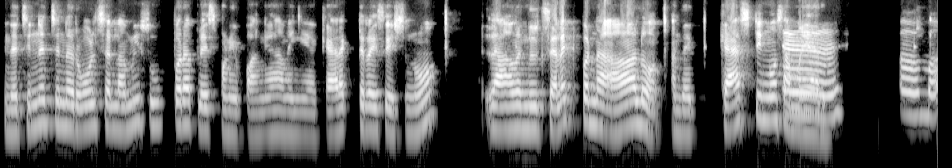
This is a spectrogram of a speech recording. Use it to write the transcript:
இந்த சின்ன சின்ன ரோல்ஸ் எல்லாமே சூப்பரா பிளேஸ் பண்ணிருப்பாங்க அவங்க கேரக்டரைசேஷனும் அவங்களுக்கு செலக்ட் பண்ண ஆளும் அந்த கேஸ்டிங்கும் செம்மையா இருக்கும் ஆமா.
